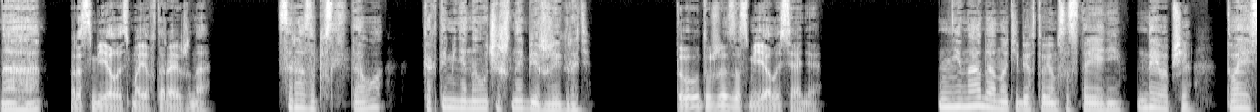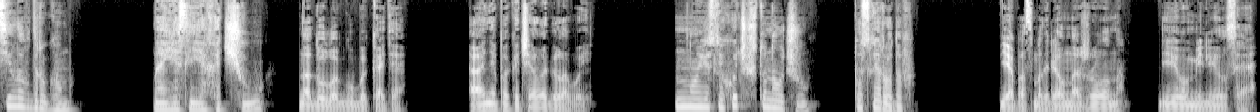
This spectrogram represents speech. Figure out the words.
«Ага», — рассмеялась моя вторая жена. «Сразу после того, как ты меня научишь на бирже играть». Тут уже засмеялась Аня. «Не надо оно тебе в твоем состоянии. Да и вообще, твоя сила в другом. А если я хочу?» — надула губы Катя. Аня покачала головой. «Ну, если хочешь, то научу. После родов». Я посмотрел на жен и умилился.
